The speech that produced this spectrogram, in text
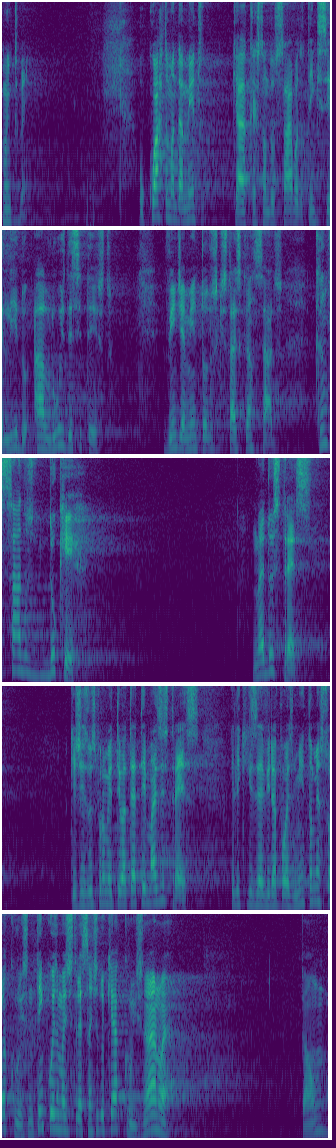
Muito bem. O quarto mandamento, que a questão do sábado, tem que ser lido à luz desse texto. Vinde a mim todos que estáis cansados. Cansados do quê? Não é do estresse. Que Jesus prometeu até ter mais estresse. Aquele que quiser vir após mim, tome a sua cruz. Não tem coisa mais estressante do que a cruz, não é? Não é? Então,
